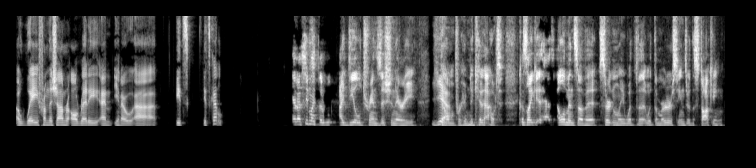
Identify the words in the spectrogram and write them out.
away from the genre already and you know uh it's it's got Yeah, that seemed like the ideal transitionary Yeah, film for him to get out because like it has elements of it certainly with the with the murder scenes or the stalking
